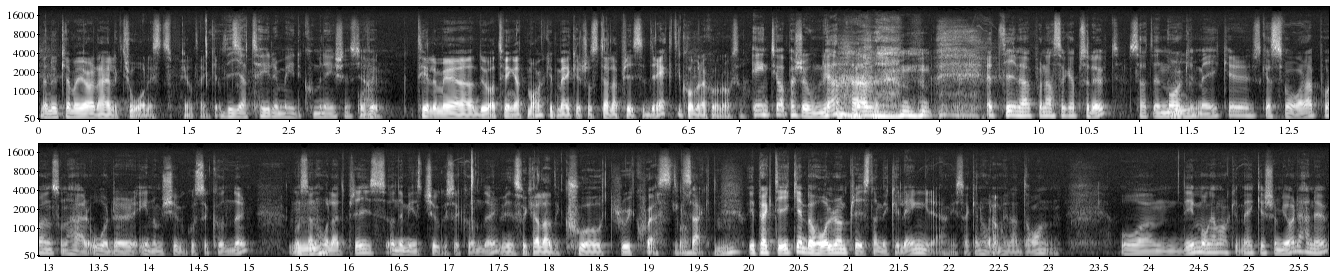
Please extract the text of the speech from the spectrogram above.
Men nu kan man göra det här elektroniskt helt enkelt. Via tailor made combinations. Ja. Till och med du har tvingat market makers att ställa priser direkt i kombination också. Inte jag personligen, men ett team här på Nasdaq absolut. Så att en market maker ska svara på en sån här order inom 20 sekunder och sen hålla ett pris under minst 20 sekunder. Vid en så kallad quote request. va? Exakt. I praktiken behåller de priserna mycket längre. Vissa kan hålla dem hela dagen. Och um, det är många market makers som gör det här nu.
